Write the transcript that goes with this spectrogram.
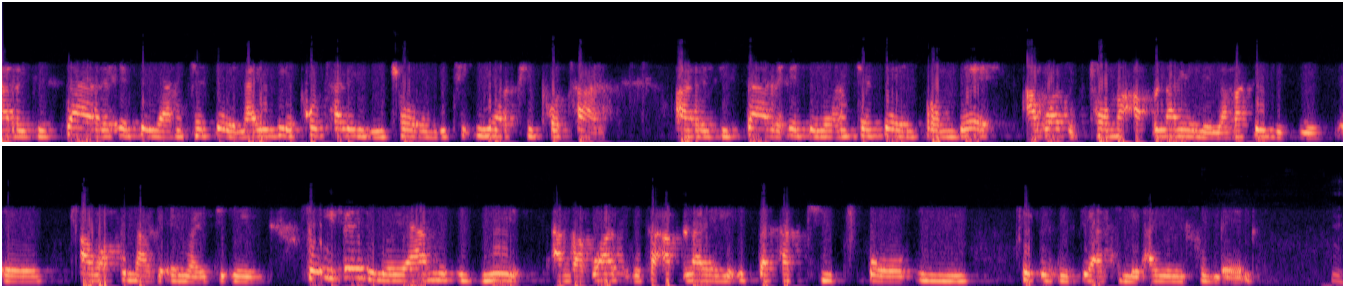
arejistare ese-young person aye kule portal engiyitsho-ko ngithi e r p portal a-register e-HSL from there akwazi ukuthoma apulayele lama-services um eh, awafuna-ke e-NYTA so impendulo yami is yes angakwazi ukuthi a-aplayele i-startup kit for ibhizinisi yakhe le ayoyifundela hmm.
